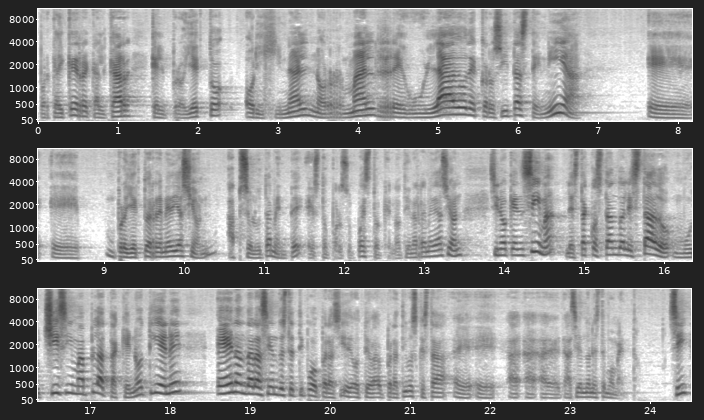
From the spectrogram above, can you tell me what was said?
porque hay que recalcar que el proyecto original, normal, regulado de Crucitas tenía eh, eh, un proyecto de remediación, absolutamente, esto por supuesto que no tiene remediación, sino que encima le está costando al Estado muchísima plata que no tiene en andar haciendo este tipo de operativos que está eh, haciendo en este momento. ¿Sí?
